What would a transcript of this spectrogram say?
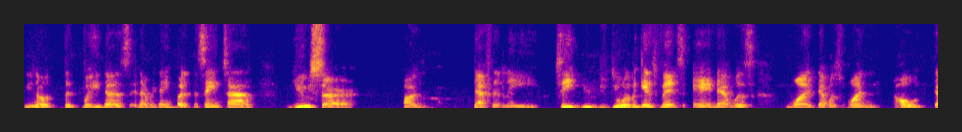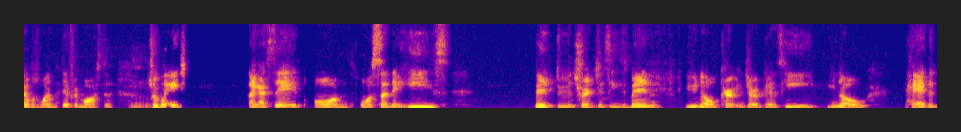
you know, the, what he does and everything. But at the same time, you, sir, are definitely see you you went up against Vince, and that was one that was one whole that was one different monster. Mm-hmm. Triple H, like I said on on Sunday, he's been through the trenches. He's been, you know, curtain jerkers. He, you know, had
